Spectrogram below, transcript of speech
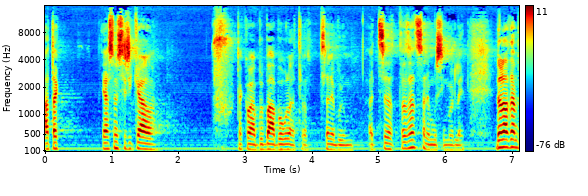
A tak já jsem si říkal, taková blbá boule, to se nebudu ať se to zase nemusí modlit. Byla tam,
